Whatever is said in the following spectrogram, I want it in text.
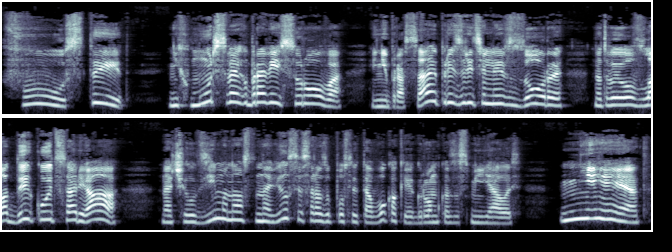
Фу, стыд! Не хмурь своих бровей сурово и не бросай презрительные взоры на твоего владыку и царя, начал Дима, но остановился сразу после того, как я громко засмеялась. Нет,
